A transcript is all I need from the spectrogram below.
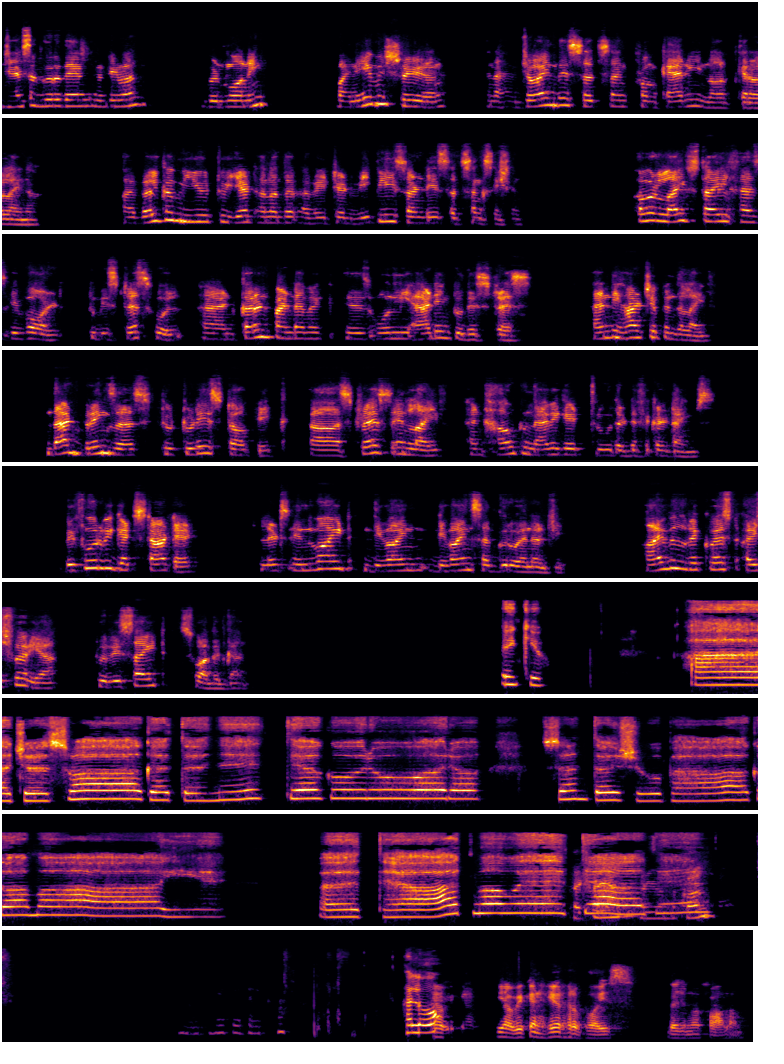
Jai Sadgurudev, everyone. Good morning. My name is Srirang, and I have joined this satsang from Cary, North Carolina. I welcome you to yet another awaited weekly Sunday satsang session. Our lifestyle has evolved to be stressful, and current pandemic is only adding to this stress and the hardship in the life. That brings us to today's topic, uh, stress in life and how to navigate through the difficult times. Before we get started, let's invite divine divine Sadguru energy. I will request Aishwarya to recite Swagat Gan. Thank you. आज स्वागत नित्य गुरुवर संत शुभागम आइए अध्यात्म विद्या Hello? Yeah we, can, yeah, we can hear her voice. There's no problem.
